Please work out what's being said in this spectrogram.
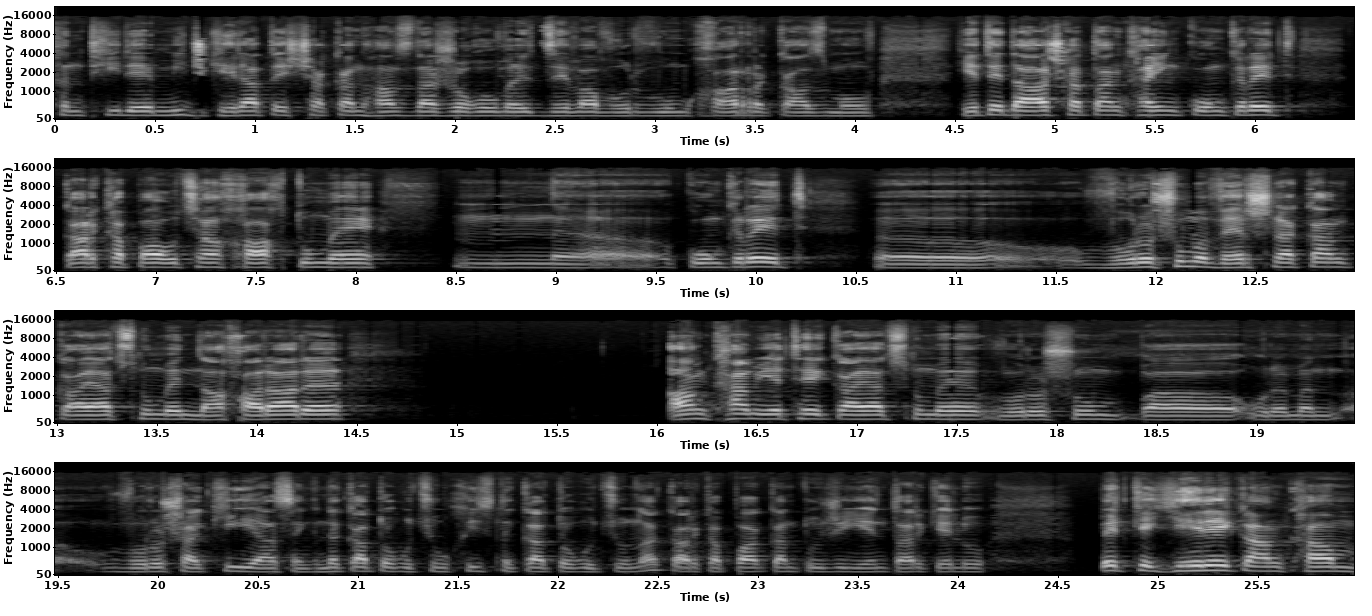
խնդիր է միջգերատեսչական հանձնաժողով է ձևավորվում խառը կազմով եթե դա աշխատանքային կոնկրետ կարգապահության խախտում է կոնկրետ որոշումը վերջնական կայացնում է նախարարը անգամ եթե կայացնում է որոշում ուրեմն որոշակի, ասենք, նկատողություն, խիստ նկատողություն, հա, կարգապահական տույժի ենթարկելու պետք է 3 անգամ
